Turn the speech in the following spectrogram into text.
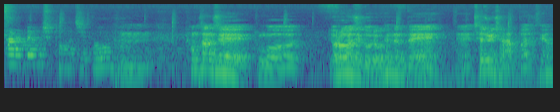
살을 빼고 싶어가지고 음, 평상시에 좀 뭐 여러 가지 노력을 했는데 예, 체중이 잘 안 빠지세요?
